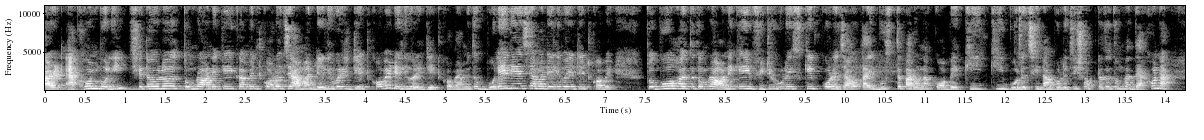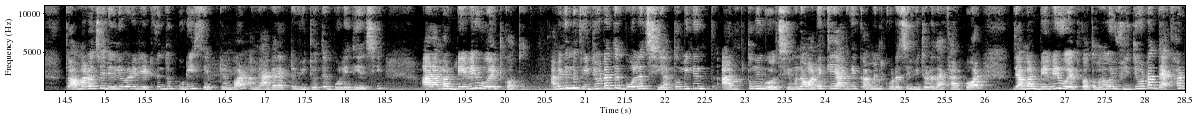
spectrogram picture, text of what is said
আর এখন বলি, সেটা হলো তোমরা অনেকেই কমেন্ট করো যে আমার ডেলিভারি ডেট কবে ডেলিভারি ডেট কবে। আমি তো বলেই দিয়েছি আমার ডেলিভারি ডেট কবে। তবুও হয়তো তোমরা অনেকেই ভিডিওগুলো স্কিপ করে যাও, তাই বুঝতে পারো না কবে, কি কি বলেছি, না বলেছি, সবটা তো তোমরা দেখো না। তো আমার হচ্ছে ডেলিভারি ডেট কিন্তু কুড়ি সেপ্টেম্বর, আমি আগের একটা ভিডিওতে বলে দিয়েছি। আর আমার বেবির ওয়েট কত? আমি কিন্তু ভিডিওটাতে বলেছি আর তুমি কিন্তু, আর তুমি বলছি মানে অনেকেই আর কি কমেন্ট করেছে ভিডিওটা দেখার পর যে আমার বেবির ওয়েট কত। মানে ওই ভিডিওটা দেখার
